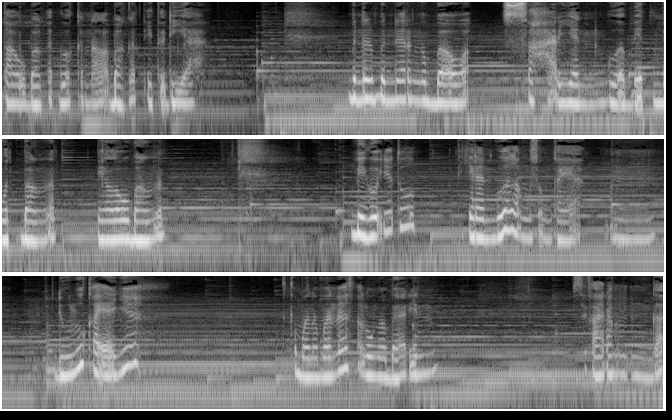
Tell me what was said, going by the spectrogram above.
tahu banget gue kenal banget itu dia. Bener-bener ngebawa seharian gue bad mood banget mellow banget. Begonya tuh pikiran gue langsung kayak Hmm, dulu kayaknya ke mana-mana selalu ngabarin. Sekarang enggak.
